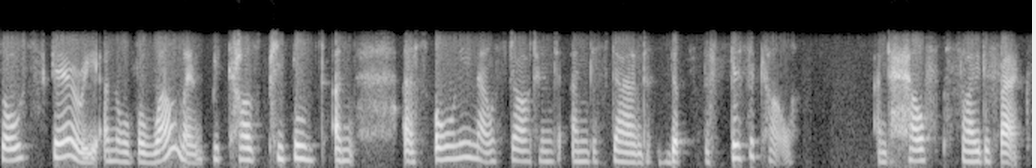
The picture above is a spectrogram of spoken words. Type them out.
so scary and overwhelming because people are only now starting to understand the the physical and health side effects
